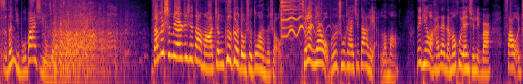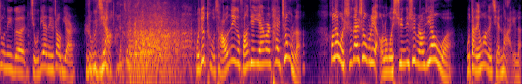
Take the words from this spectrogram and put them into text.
死他你不罢休啊！咱们身边这些大妈，真个个都是段子手。前两天我不是出差去大连了吗？那天我还在咱们会员群里边发我住那个酒店那个照片，如家。我就吐槽那个房间烟味太重了。后来我实在受不了了，我熏的睡不着觉啊。我打电话给前台了，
